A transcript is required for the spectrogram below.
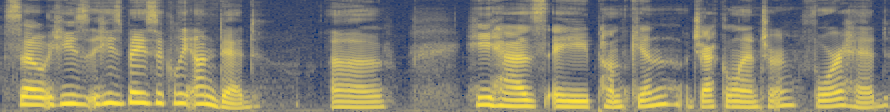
So he's he's basically undead. Uh, he has a pumpkin, jack o' lantern, for a head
